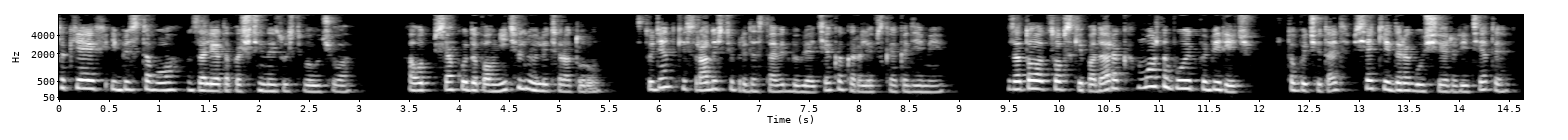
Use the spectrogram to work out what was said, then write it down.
Так я их и без того за лето почти наизусть выучила. А вот всякую дополнительную литературу студентки с радостью предоставит библиотека Королевской академии. Зато отцовский подарок можно будет поберечь, чтобы читать всякие дорогущие раритеты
